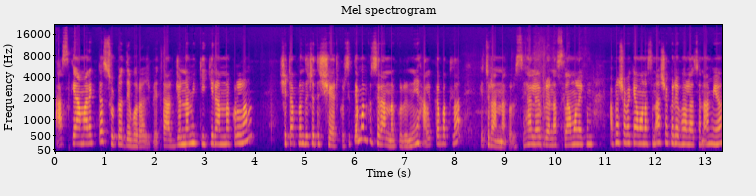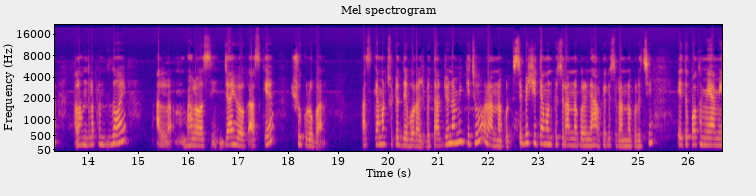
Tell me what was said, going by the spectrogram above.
আজকে আমার একটা ছোট দেবর আসবে। তার জন্য আমি কি কি রান্না করলাম সেটা আপনাদের সাথে শেয়ার করছি। তেমন কিছু রান্না করিনি, হালকা পাতলা কিছু রান্না করেছি। হ্যালো এভরিয়ান আসসালামু আলাইকুম। আপনার সবাই কেমন আছেন? আশা করি ভালো আছেন। আমিও আলহামদুলিল্লাহ আপনাদের দোয়ায় আল্লাহ ভালো আছি। যাই হোক, আজকে শুক্রবার। আজকে আমার ছোটো দেবর আসবে। তার জন্য আমি কিছু রান্না করতেছি। বেশি তেমন কিছু রান্না করিনি, হালকা কিছু রান্না করেছি। এই তো প্রথমে আমি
